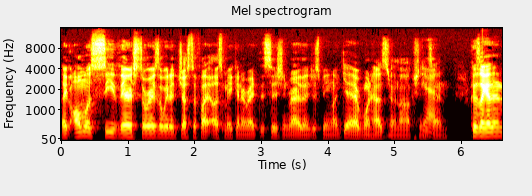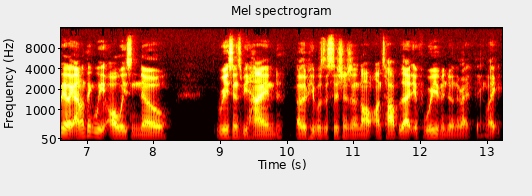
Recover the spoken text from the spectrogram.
like almost see their story as a way to justify us making a right decision, rather than just being like, yeah, everyone has their own options, yeah. and because like at the end of the day, like I don't think we always know reasons behind other people's decisions and on top of that if we're even doing the right thing like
